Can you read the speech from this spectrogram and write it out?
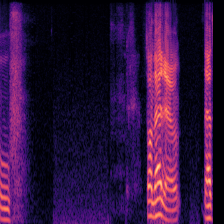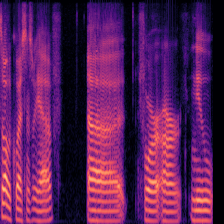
Oof. So on that note, that's all the questions we have uh, for our new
